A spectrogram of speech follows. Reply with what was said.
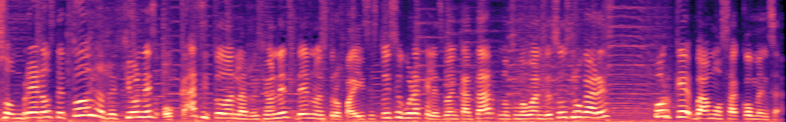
sombreros de todas las regiones o casi todas las regiones de nuestro país. Estoy segura que les va a encantar, no se muevan de esos lugares porque vamos a comenzar.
